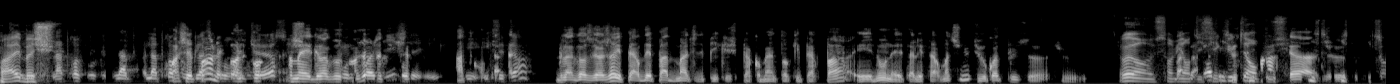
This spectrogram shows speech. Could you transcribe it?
Ouais, bah, je... La preuve, la, la preuve, je sais pas, mais Glagos etc. Glagos Gaja, il perdait pas de match depuis que je perds combien de temps qu'il perd pas, et nous, on est allé faire match nul. Tu veux quoi de plus euh, tu... Ouais, on s'est mis bah, en bah, difficulté en plus. Ils, sont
